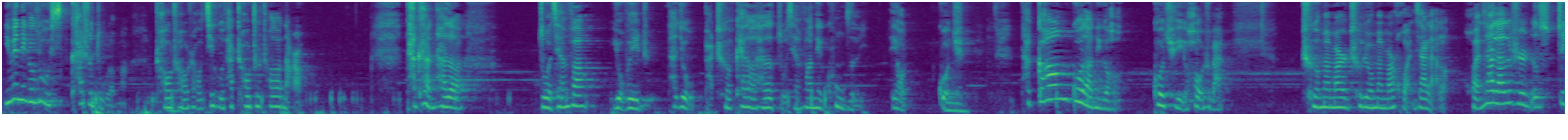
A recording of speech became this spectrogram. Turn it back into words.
因为那个路开始堵了嘛，超超超，结果他超车超到哪儿？他看他的。左前方有位置，他就把车开到他的左前方那个空子里，要过去。他刚过到那个过去以后，是吧？车慢慢车流慢慢缓下来了，缓下来了是这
